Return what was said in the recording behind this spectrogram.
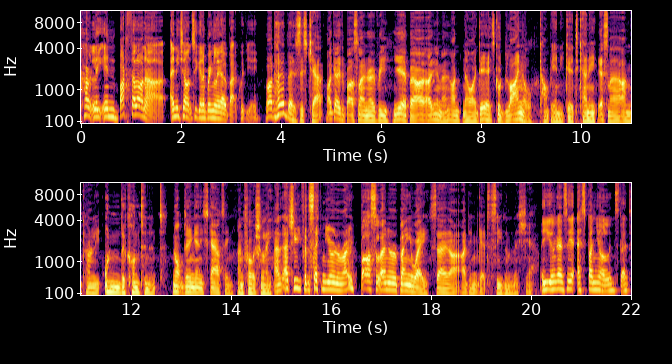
currently in Barcelona. Any chance you're going to bring Leo back with you? Well, I'd heard there's this chap. I go to Barcelona every year, but I, I you know, I've no idea. It's called Lionel. Can't be any good, can he? Yes, uh, I'm currently on the continent, not doing any scouting, unfortunately. And actually, for the second year in a row, Barcelona are playing away, so I, I didn't get to see them this year. Are you going to go and see Espanyol instead?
